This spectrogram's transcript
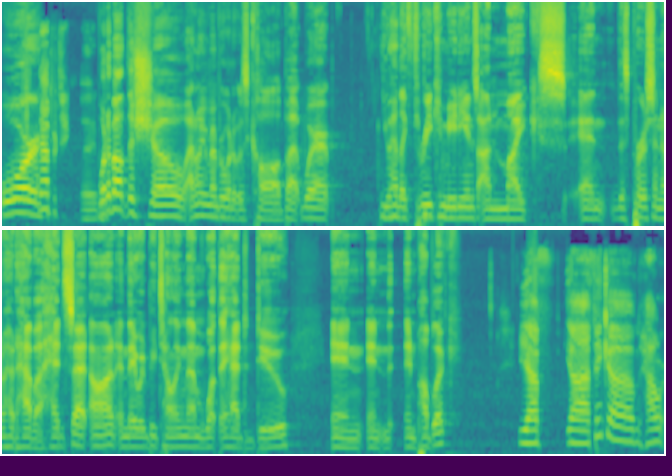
or not particularly. what about the show? I don't even remember what it was called, but where you had like three comedians on mics, and this person would have a headset on, and they would be telling them what they had to do in in in public. Yeah, yeah. I think um, How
